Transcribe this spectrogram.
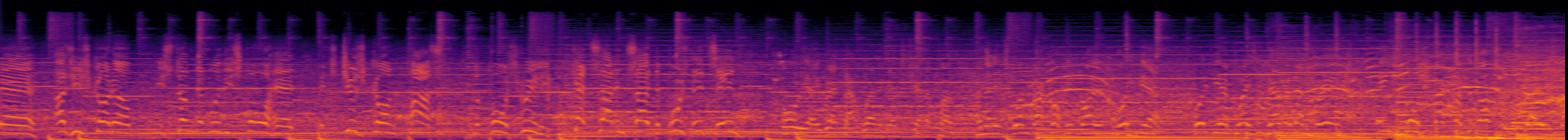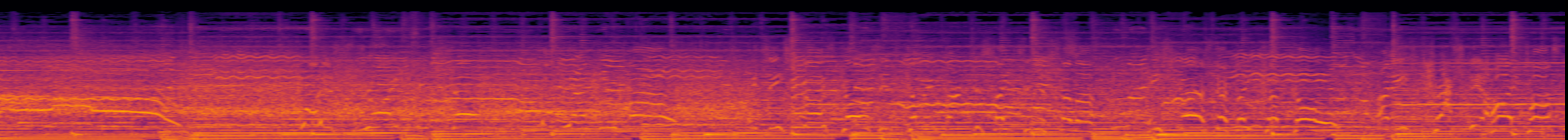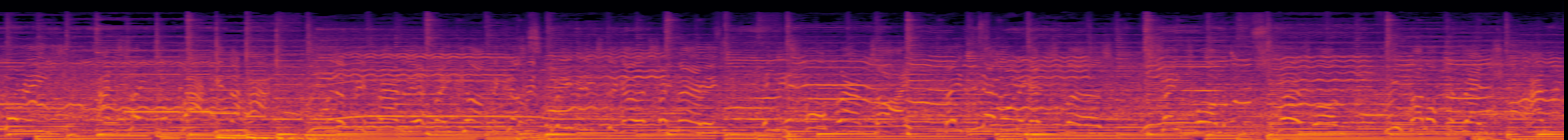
as he's got up, he's done it with his forehead. It's just gone past the post, really. Gets that inside the post, it's in. Oh, Aurier read that well against Djenepo. And then it's won back off him by Højbjerg. Højbjerg plays it down the left for him. Ings pushed back, it not? What a himself from well off the bench and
